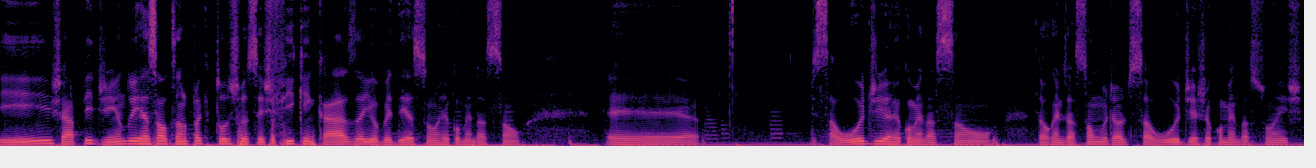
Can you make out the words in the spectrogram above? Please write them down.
E já pedindo e ressaltando para que todos vocês fiquem em casa e obedeçam a recomendação é, de saúde, a recomendação da Organização Mundial de Saúde, as recomendações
